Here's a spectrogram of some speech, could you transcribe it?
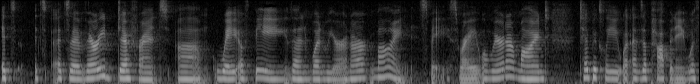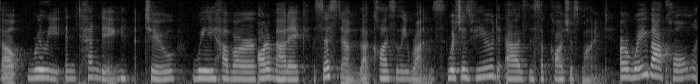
it's it's it's a very different um, way of being than when we are in our mind space, right? When we're in our mind, typically what ends up happening without really intending to we have our automatic system that constantly runs, which is viewed as the subconscious mind. Our way back home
